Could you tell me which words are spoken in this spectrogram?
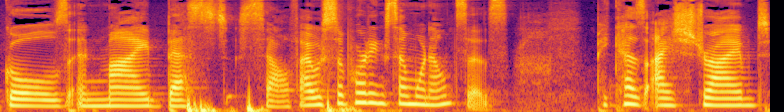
goals and my best self. I was supporting someone else's because I strived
